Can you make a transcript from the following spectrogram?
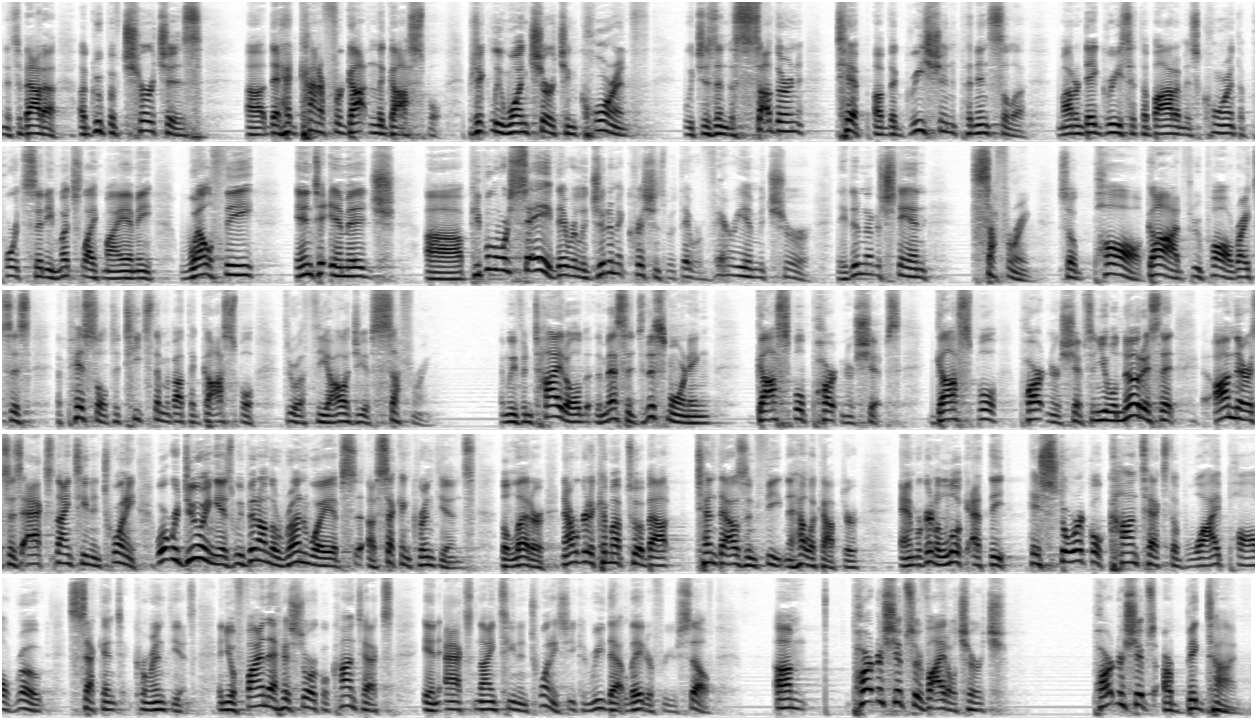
And it's about a, a group of churches uh, that had kind of forgotten the gospel, particularly one church in Corinth, which is in the southern tip of the Grecian peninsula. Modern day Greece at the bottom is Corinth, a port city, much like Miami, wealthy, into image. Uh, people were saved. They were legitimate Christians, but they were very immature. They didn't understand suffering. So, Paul, God, through Paul, writes this epistle to teach them about the gospel through a theology of suffering. And we've entitled the message this morning, Gospel Partnerships. Gospel Partnerships. And you will notice that on there it says Acts 19 and 20. What we're doing is we've been on the runway of, of 2 Corinthians, the letter. Now we're going to come up to about 10,000 feet in a helicopter, and we're going to look at the historical context of why Paul wrote Second Corinthians. And you'll find that historical context in Acts 19 and 20, so you can read that later for yourself. Um, partnerships are vital, church. Partnerships are big time.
